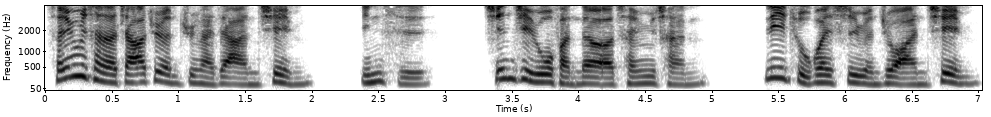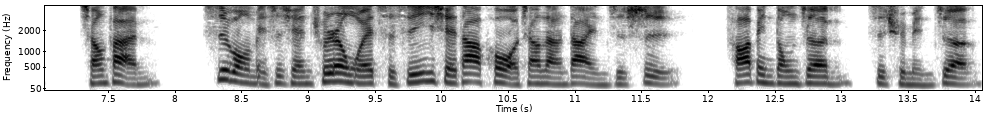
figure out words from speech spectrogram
陈玉成的家眷均还在安庆，因此心急如焚的陈玉成。力主会是援救安庆，相反，四王李世贤却认为此次因挟大破江南大营之势，发兵东征，自取民政。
